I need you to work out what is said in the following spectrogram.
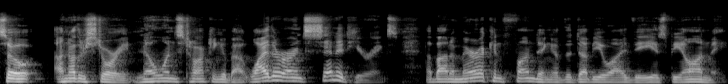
So, another story no one's talking about. Why there aren't Senate hearings about American funding of the WIV is beyond me.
